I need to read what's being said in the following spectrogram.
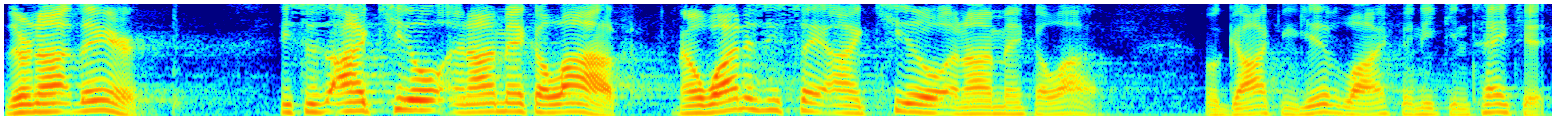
They're not there. He says, I kill and I make alive. Now, why does he say, I kill and I make alive? Well, God can give life and he can take it.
